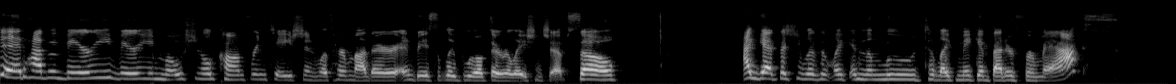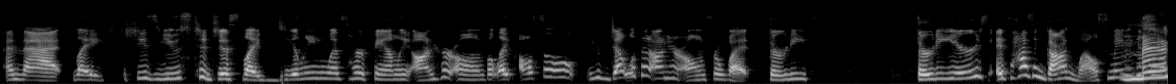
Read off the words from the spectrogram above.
did have a very, very emotional confrontation with her mother and basically blew up their relationship. So I get that she wasn't like in the mood to like make it better for Max. And that like she's used to just like dealing with her family on her own, but like also you've dealt with it on your own for what 30 30 years. It hasn't gone well. So maybe Max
